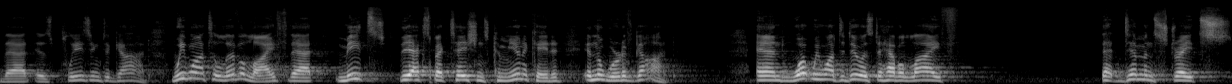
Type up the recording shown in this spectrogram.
that is pleasing to God. We want to live a life that meets the expectations communicated in the Word of God. And what we want to do is to have a life that demonstrates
